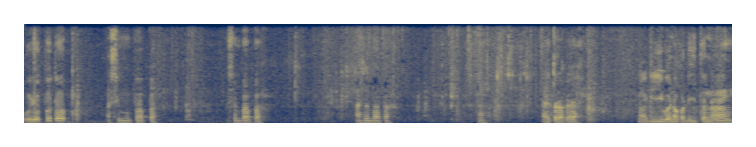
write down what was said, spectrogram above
Kuya po to. Asan mo papa? Asan papa? Asan papa? Ah, ay, na kaya. Mag-iwan ako dito ng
